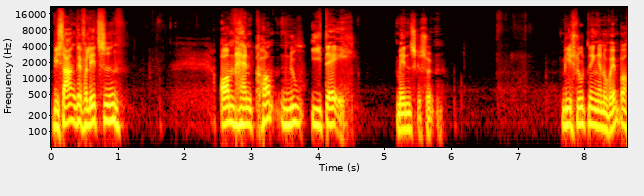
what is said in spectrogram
Vi sang det for lidt siden. Om han kom nu i dag, menneskesønnen. Vi er i slutningen af november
